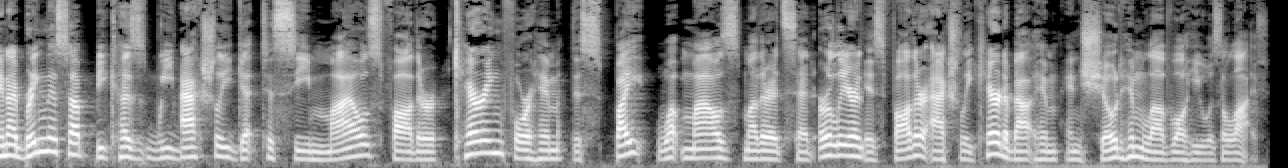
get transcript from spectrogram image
And I bring this up because we actually get to see Miles' father caring for him despite what Miles' mother had said earlier. His father actually cared about him and showed him love while he was alive.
